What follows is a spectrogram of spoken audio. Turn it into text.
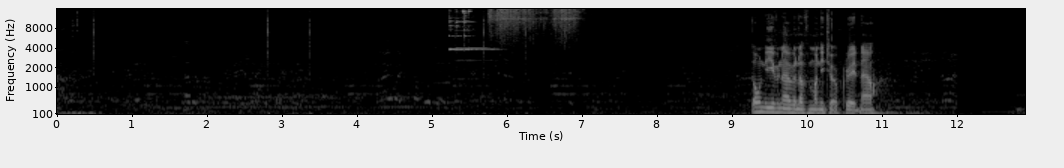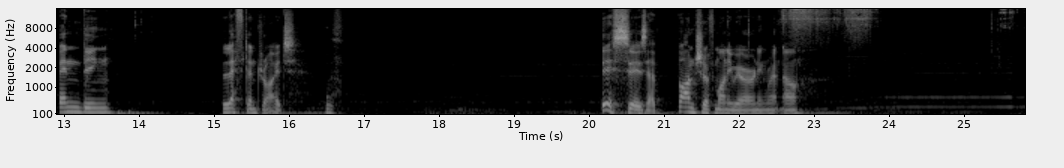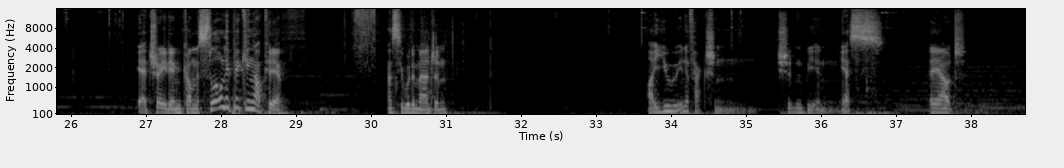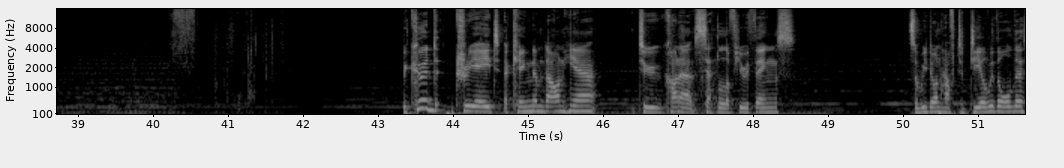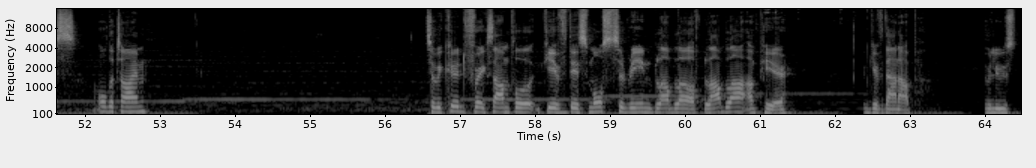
Don't even have enough money to upgrade now. Bending left and right. This is a bunch of money we are earning right now. Yeah, trade income is slowly picking up here. As you would imagine. Are you in a faction? Shouldn't be in. Yes. Stay out. We could create a kingdom down here to kind of settle a few things. So we don't have to deal with all this all the time. So we could, for example, give this most serene blah blah of blah blah up here. Give that up. We lose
